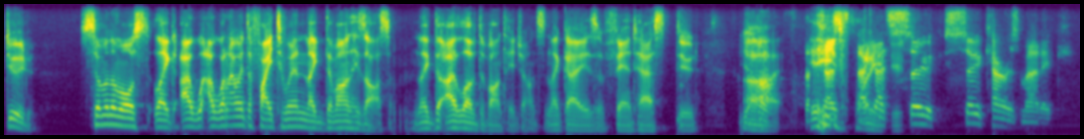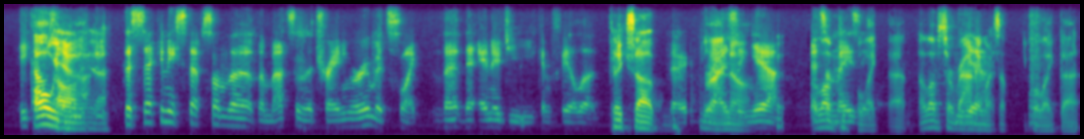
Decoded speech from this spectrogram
dude, some of the most like I, I when I went to fight to win, like Devhonte's awesome. Like I love Devhonte Johnson. That guy is a fantastic dude. Yeah. Uh, That he's guy's, funny, that guy's dude. so so charismatic. He Oh, yeah. on- yeah. The second he steps on the, the mats in the training room, it's like the the energy you can feel it Picks up. you know, know. rising. Yeah, I love amazing. people like that. I love surrounding Yeah. myself with people like that.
